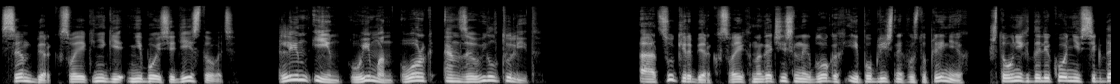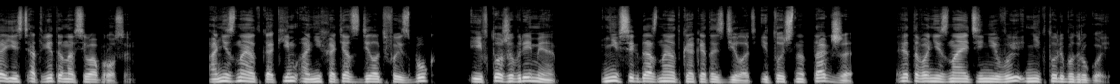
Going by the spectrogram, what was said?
Сэндберг в своей книге «Не бойся действовать» «Lean in, Women, Work and the Will to Lead». А Цукерберг в своих многочисленных блогах и публичных выступлениях, что у них далеко не всегда есть ответы на все вопросы. Они знают, каким они хотят сделать Facebook, и в то же время не всегда знают, как это сделать, и точно так же этого не знаете ни вы, ни кто-либо другой.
